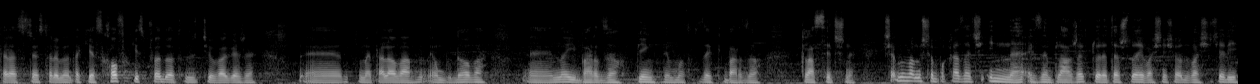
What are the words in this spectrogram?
teraz często robią takie schowki z przodu, a tu zwróćcie uwagę, że e, taka metalowa obudowa, e, no i bardzo piękny motocykl, bardzo klasyczny. Chciałbym Wam jeszcze pokazać inne egzemplarze, które też tutaj właśnie się od właścicieli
